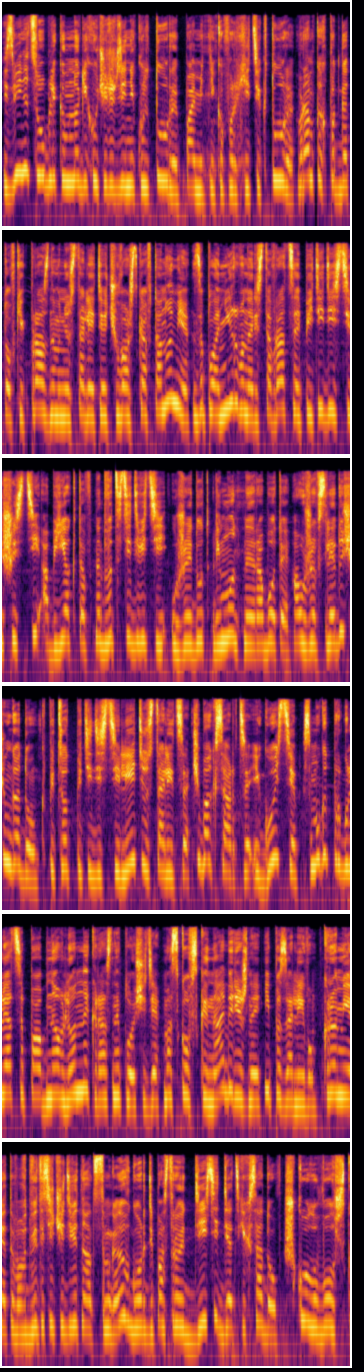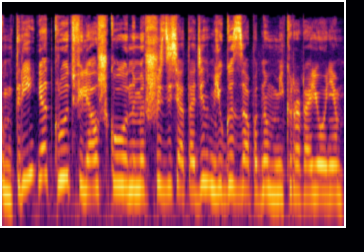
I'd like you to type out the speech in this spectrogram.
Изменится облик и многих учреждений культуры, памятников архитектуры. В рамках подготовки к празднованию столетия чувашской автономии запланирована реставрация 56 объектов. На 29 уже идут ремонтные работы. А уже в следующем году, к 550-летию столицы, чебоксарцы и гости смогут прогуляться по обновленной Красной площади, Московской набережной и по заливу. Кроме этого, в 2019 году в городе построят 10 детских садов, школу в Волжском 3 и откроют филиал школы номер 61 в юго-западном микрорайоне районе.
